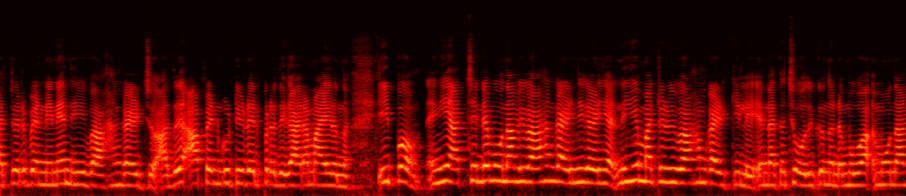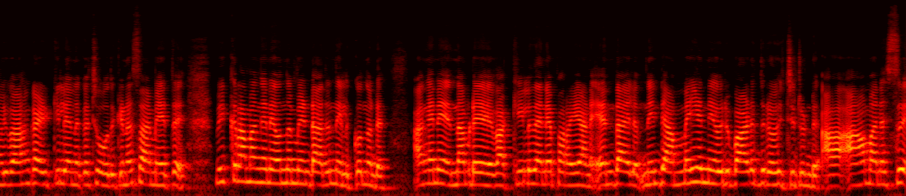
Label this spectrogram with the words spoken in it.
മറ്റൊരു പെണ്ണിനെ നീ വിവാഹം കഴിച്ചു. അത് ആ പെൺകുട്ടിയുടെ ഒരു പ്രതികാരമായിരുന്നു. ഇപ്പോൾ ഇനി അച്ഛന്റെ മൂന്നാം വിവാഹം കഴിഞ്ഞു കഴിഞ്ഞാൽ നീയും മറ്റൊരു വിവാഹം കഴിക്കില്ലേ എന്നൊക്കെ ചോദിക്കുന്നുണ്ട്. മൂന്നാം വിവാഹം കഴിക്കില്ലേ എന്നൊക്കെ ചോദിക്കുന്ന സമയത്ത് വിക്രം അങ്ങനെ ഒന്നും മിണ്ടാതെ നിൽക്കുന്നുണ്ട്. അങ്ങനെ നമ്മുടെ വക്കീൽ തന്നെ പറയാണ് എന്തായാലും നിന്റെ അമ്മയെ നീ ഒരുപാട് ദ്രോഹിച്ചിട്ടുണ്ട്. ആ ആ മനസ്സ്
